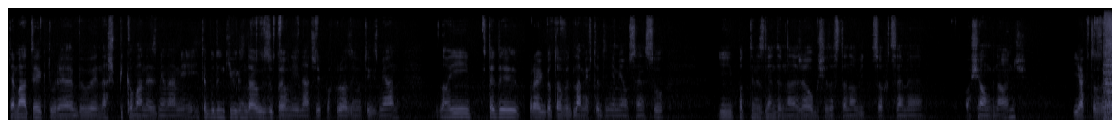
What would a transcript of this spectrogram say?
tematy, które były naszpikowane zmianami i te budynki wyglądały zupełnie inaczej po wprowadzeniu tych zmian. No i wtedy projekt gotowy dla mnie wtedy nie miał sensu i pod tym względem należałoby się zastanowić, co chcemy osiągnąć jak to zrobić.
